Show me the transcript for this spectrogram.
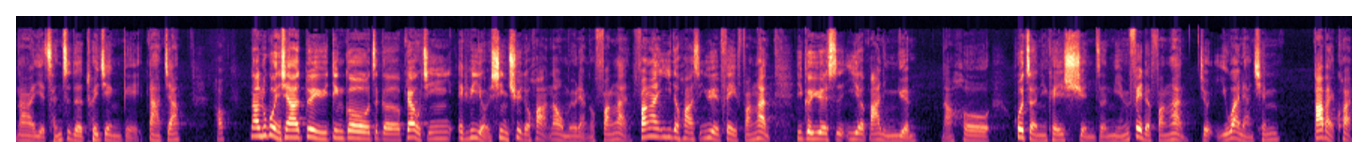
那也诚挚的推荐给大家。那如果你现在对于订购这个标股金 APP 有兴趣的话，那我们有两个方案。方案一的话是月费方案，一个月是一二八零元，然后或者你可以选择年费的方案，就一万两千八百块，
